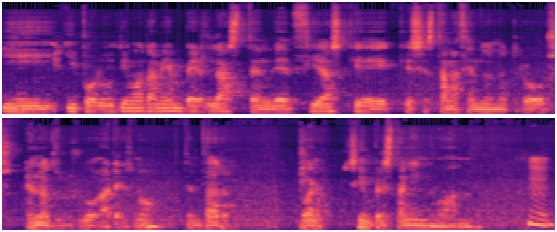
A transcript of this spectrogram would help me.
Y, por último también ver las tendencias que, que, se están haciendo en otros, en otros lugares, ¿no? Intentar bueno, siempre están innovando. Hmm.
